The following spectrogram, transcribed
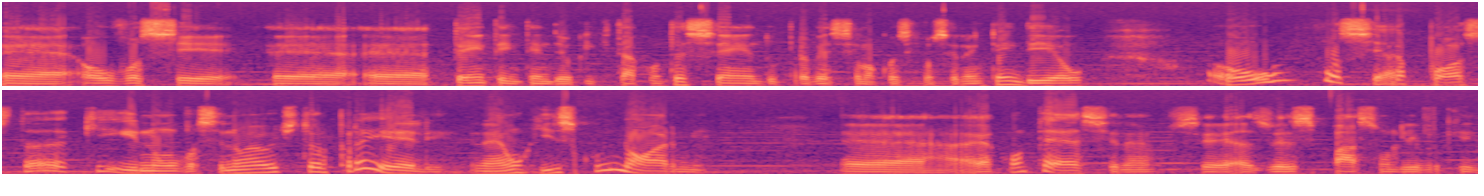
É, ou você é, é tenta entender o que está acontecendo para ver se é uma coisa que você não entendeu, ou você aposta que não, você não é o editor para ele. Né? É um risco enorme. É, acontece, né? Você às vezes passa um livro que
